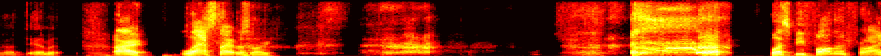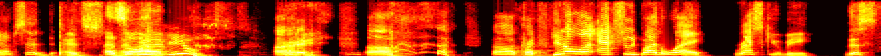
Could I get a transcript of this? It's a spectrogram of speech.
God damn it. All right. Last time, sorry. Bless me, Father, for I have sinned. And so And have so you. have you. All right. Uh, oh, Christ. You know what? Actually, by the way, rescue me. This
